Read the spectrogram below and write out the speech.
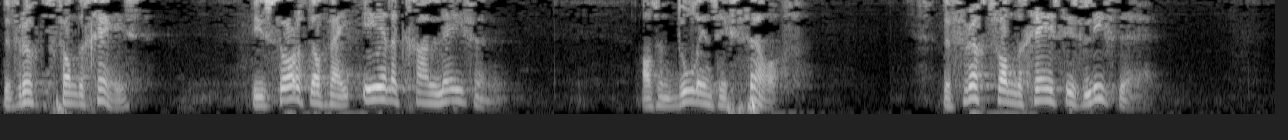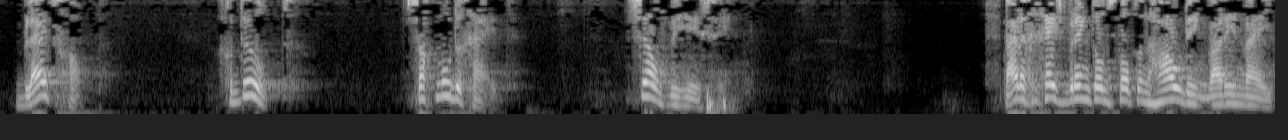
De vrucht van de geest, die zorgt dat wij eerlijk gaan leven. Als een doel in zichzelf. De vrucht van de geest is liefde, blijdschap, geduld, zachtmoedigheid, zelfbeheersing. De Heilige Geest brengt ons tot een houding waarin wij,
